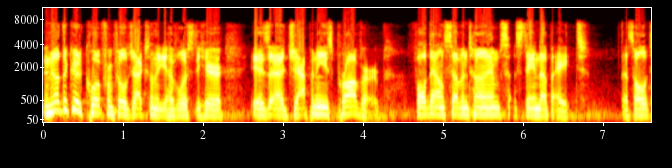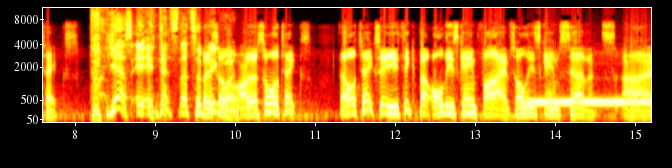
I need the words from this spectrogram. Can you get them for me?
Another good quote from Phil Jackson that you have listed here is a Japanese proverb fall down seven times, stand up eight. That's all it takes. yes, it, it, that's that's a that's big all, one. That's all it takes. That's all it takes. You think about all these game fives, all these game sevens, uh,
